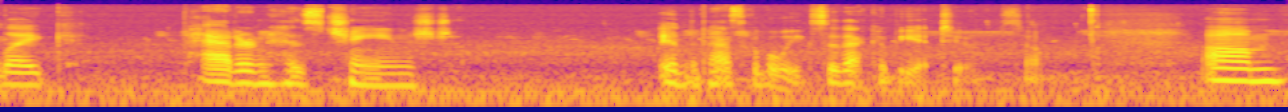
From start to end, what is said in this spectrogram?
like pattern has changed in the past couple weeks so that could be it too so. Um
